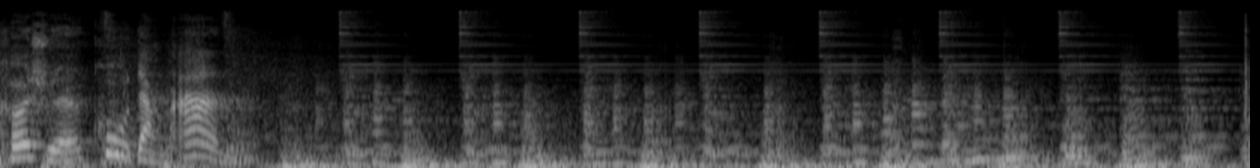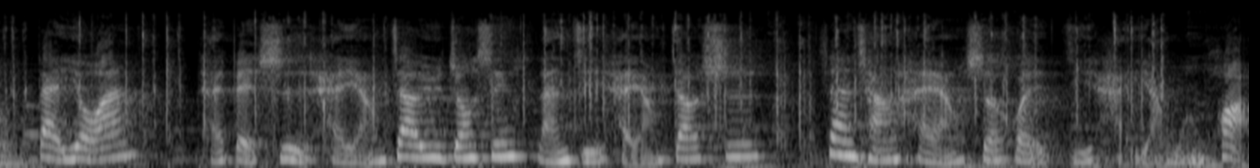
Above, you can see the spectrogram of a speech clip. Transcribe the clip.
科学库档案。戴佑安，台北市海洋教育中心南极海洋教师，擅长海洋社会及海洋文化。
